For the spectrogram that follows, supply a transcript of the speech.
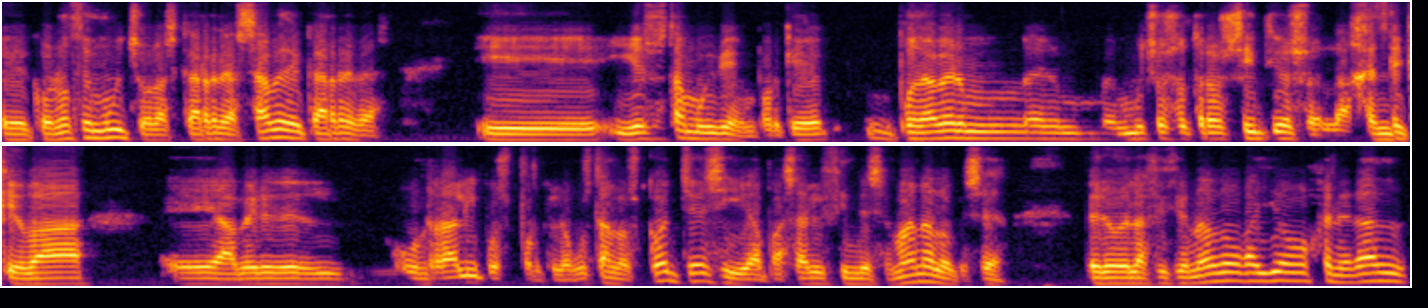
eh, conoce mucho las carreras, sabe de carreras y, eso está muy bien porque puede haber en, muchos otros sitios la gente que va a ver un rally pues porque le gustan los coches y a pasar el fin de semana, lo que sea. Pero el aficionado gallego en general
